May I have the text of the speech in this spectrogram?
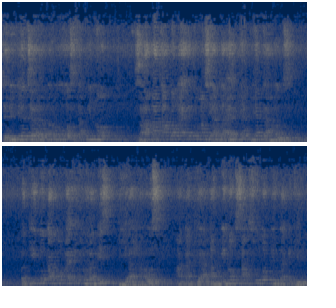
jadi dia jalan terus gak minum. Selama kantong air itu masih ada airnya dia gak haus. Begitu kantong air itu habis dia haus maka dia akan minum sak sumur tidak gede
